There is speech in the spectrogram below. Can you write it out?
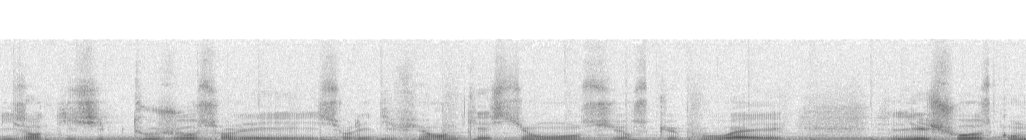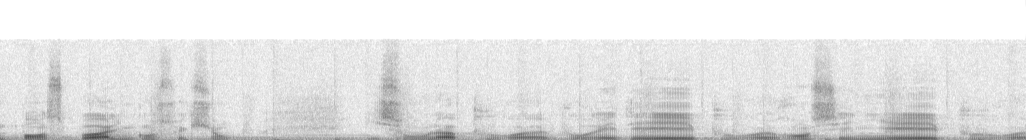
Ils, anticipent toujours sur les, sur les différentes questions, sur ce que les choses qu'on ne pense pas à une construction. Ils sont là pour, pour aider, pour renseigner, pour,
